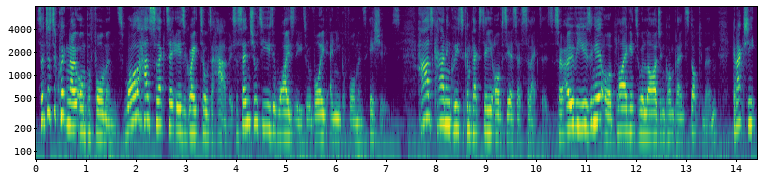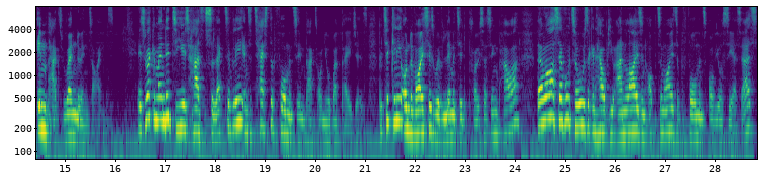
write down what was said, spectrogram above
So just a quick note on performance. While the has selector is a great tool to have, it's essential to use it wisely to avoid any performance issues. Has can increase the complexity of CSS selectors, so overusing it or applying it to a large and complex document can actually impact rendering times. It's recommended to use has selectively and to test the performance impact on your web pages, particularly on devices with limited processing power. There are several tools that can help you analyze and optimize the performance of your CSS.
